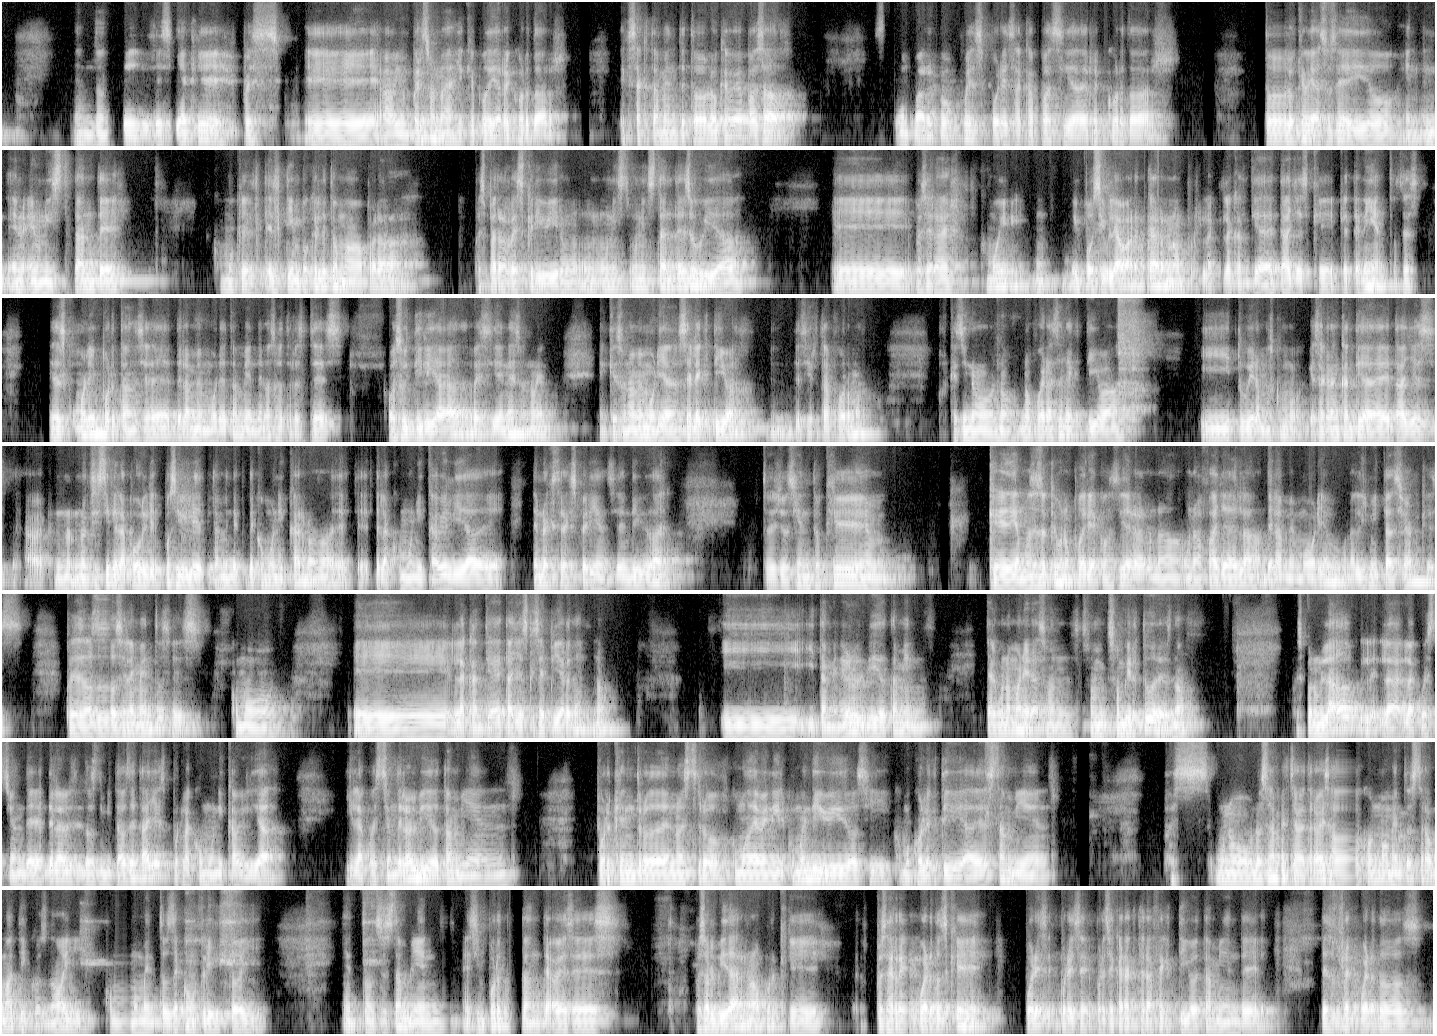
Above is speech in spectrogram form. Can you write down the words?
en donde decía que pues eh, había un personaje que podía recordar exactamente todo lo que había pasado. Sin embargo, pues por esa capacidad de recordar todo lo que había sucedido en, en, un instante, como que el, tiempo que le tomaba para, pues para reescribir un, un, un instante de su vida, eh, pues era como imposible abarcar, ¿no? Por la, cantidad de detalles que, tenía. Entonces, es como la importancia de, de, la memoria también de nosotros, es, o su utilidad reside en eso, ¿no? En, en que es una memoria selectiva, de cierta forma, porque si no, no, no fuera selectiva, y tuviéramos como esa gran cantidad de detalles, no, existiría la posibilidad también de, comunicarnos, ¿no? de, de, la comunicabilidad de, de, nuestra experiencia individual. Entonces yo siento que, que, digamos, eso que uno podría considerar una, una falla de la, de la memoria o una limitación, que es pues esos dos elementos, es como eh, la cantidad de detalles que se pierden, ¿no? Y, y, también el olvido también, de alguna manera, son, son, son virtudes, ¿no? Pues por un lado, la, la cuestión de, de, los limitados detalles por la comunicabilidad y la cuestión del olvido también, porque dentro de nuestro como devenir como individuos y como colectividades también, pues uno, uno se ha atravesado con momentos traumáticos, ¿no? Y con momentos de conflicto y entonces también es importante a veces pues olvidar, ¿no? Porque pues hay recuerdos que por ese, por ese, por ese carácter afectivo también de, de esos recuerdos,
